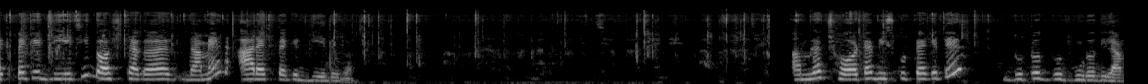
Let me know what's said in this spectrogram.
এক প্যাকেট দিয়েছি দশ টাকা দামের, আর এক প্যাকেট দিয়ে দেব। আমরা ছটা বিস্কুট প্যাকেটে দুটো দুধ গুঁড়ো দিলাম।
